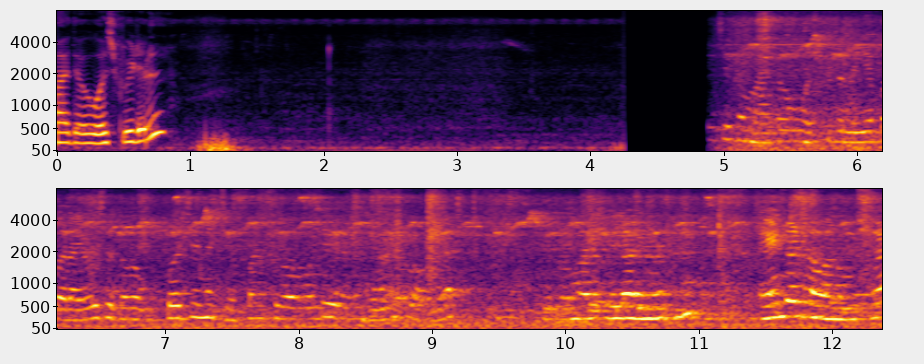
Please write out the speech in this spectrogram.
માધવ હોસ્પિટલ. માધવ હોસ્પિટલ અહીંયા પર આવ્યો છે. તમે ઉપર છે ને જે પણ સેવાઓ છે એને જાણીશું આપણે. તમારે પહેલાં અહીંયાથી એન્ટર થવાનું છે.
